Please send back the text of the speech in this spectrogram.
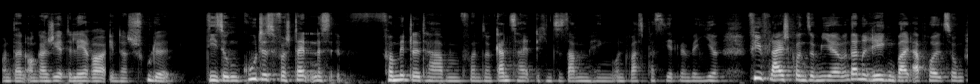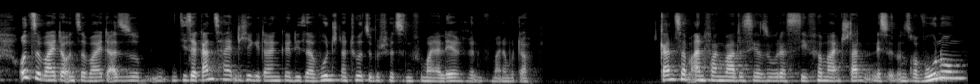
Und dann engagierte Lehrer in der Schule, die so ein gutes Verständnis vermittelt haben von so ganzheitlichen Zusammenhängen und was passiert, wenn wir hier viel Fleisch konsumieren und dann Regenwaldabholzung und so weiter und so weiter. Also so dieser ganzheitliche Gedanke, dieser Wunsch, Natur zu beschützen von meiner Lehrerin, von meiner Mutter. Ganz am Anfang war das ja so, dass die Firma entstanden ist in unserer Wohnung.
